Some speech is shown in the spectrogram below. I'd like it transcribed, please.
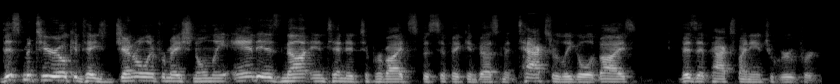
This material contains general information only and is not intended to provide specific investment, tax, or legal advice. Visit Pax Financial Group for,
